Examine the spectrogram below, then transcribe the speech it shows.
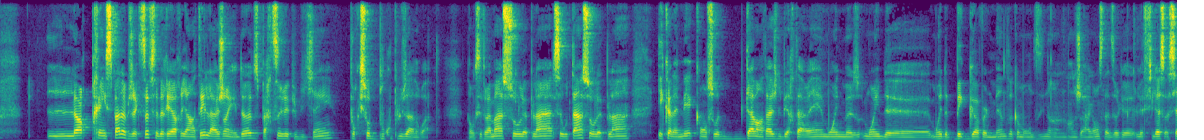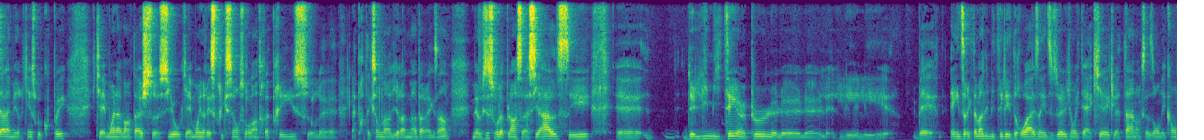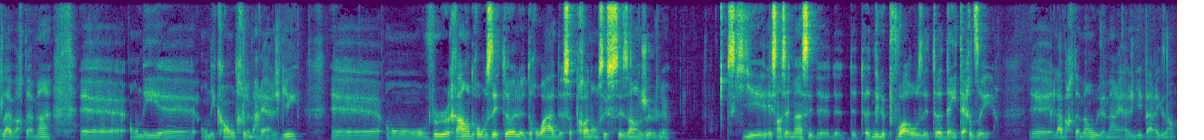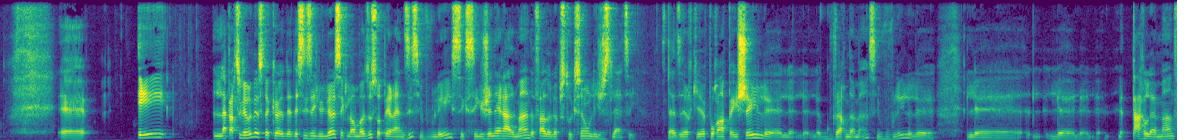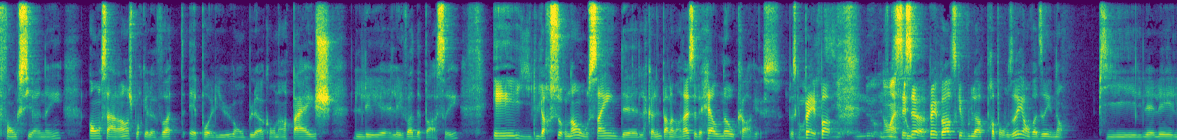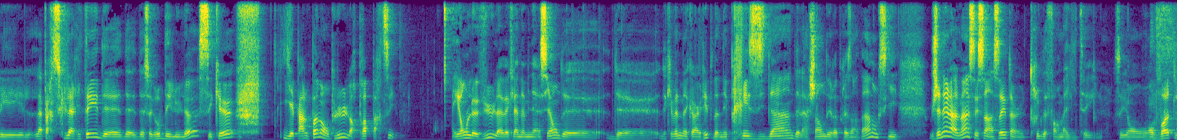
leur principal objectif c'est de réorienter l'agenda du Parti républicain pour qu'il soit beaucoup plus à droite. Donc c'est vraiment sur le plan, c'est autant sur le plan économique, qu'on soit davantage libertarien, moins de, moins de, moins de big government, comme on dit dans, le jargon, c'est-à-dire que le filet social américain soit coupé, qu'il y ait moins d'avantages sociaux, qu'il y ait moins de restrictions sur l'entreprise, sur le, la protection de l'environnement, par exemple, mais aussi sur le plan social, c'est euh, de limiter un peu le, le, les ben, indirectement limiter les droits individuels qui ont été acquis avec le temps. Donc, c'est-à-dire, on est contre l'avortement, euh, on, est, euh, on est contre le mariage gay. Euh, on veut rendre aux États le droit de se prononcer sur ces enjeux-là. Ce qui est essentiellement, c'est de, de, donner le pouvoir aux États d'interdire l'avortement ou le mariage gay, par exemple. et la particularité de, ces élus-là, c'est que leur modus operandi, si vous voulez, c'est que c'est généralement de faire de l'obstruction législative. C'est-à-dire que pour empêcher le, le, le, gouvernement, si vous voulez, le, le, Parlement de fonctionner, on s'arrange pour que le vote ait pas lieu, on bloque, on empêche les, les, votes de passer. Et leur surnom au sein de la colline parlementaire, c'est le Hell No Caucus. Parce que peu importe. C'est ça, peu importe ce que vous leur proposez, on va dire non. Puis les, les, la particularité de, de, de ce groupe d'élus-là, c'est que ils épargnent pas non plus leur propre parti. Et on l'a vu là, avec la nomination de, de, Kevin McCarthy pour devenir président de la Chambre des représentants. Donc, ce qui généralement, c'est censé être un truc de formalité. On, on vote,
